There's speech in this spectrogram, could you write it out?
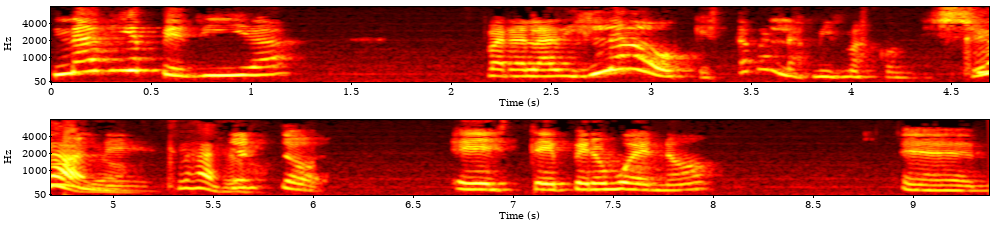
nadie pedía para Ladislao, que estaba en las mismas condiciones, claro, ¿cierto? Este, pero bueno, eh,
